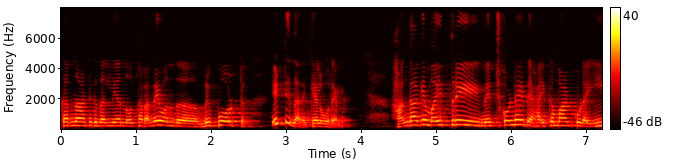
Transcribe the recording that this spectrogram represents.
ಕರ್ನಾಟಕದಲ್ಲಿ ಅನ್ನೋ ಥರನೇ ಒಂದು ರಿಪೋರ್ಟ್ ಇಟ್ಟಿದ್ದಾರೆ ಕೆಲವರೆಲ್ಲ. ಹಾಗಾಗಿ ಮೈತ್ರಿ ನೆಚ್ಕೊಂಡೇ ಇದೆ. ಹೈಕಮಾಂಡ್ ಕೂಡ ಈ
